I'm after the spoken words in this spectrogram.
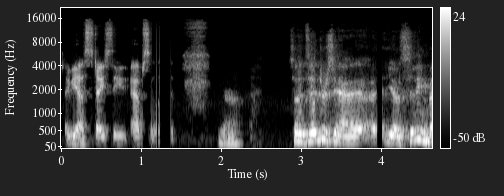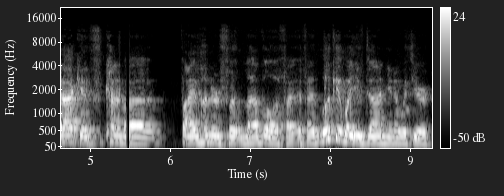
So yes, Stacy, absolutely. Yeah. So it's interesting. I, you know, sitting back at kind of a 500 foot level, if I if I look at what you've done, you know, with your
